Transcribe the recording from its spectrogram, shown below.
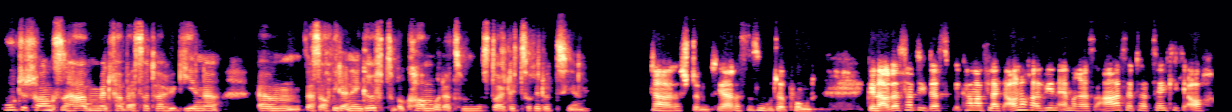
gute Chancen haben, mit verbesserter Hygiene ähm, das auch wieder in den Griff zu bekommen oder zumindest deutlich zu reduzieren. Ja, das stimmt. Ja, das ist ein guter Punkt. Genau, das hat die, das kann man vielleicht auch noch erwähnen. MRSA ist ja tatsächlich auch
